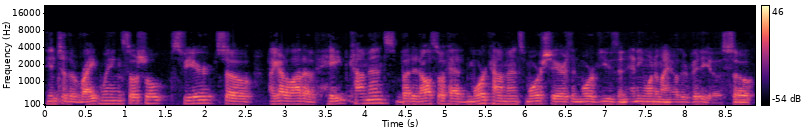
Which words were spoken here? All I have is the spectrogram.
into the right wing social sphere. So I got a lot of hate comments, but it also had more comments, more shares, and more views than any one of my other videos. So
